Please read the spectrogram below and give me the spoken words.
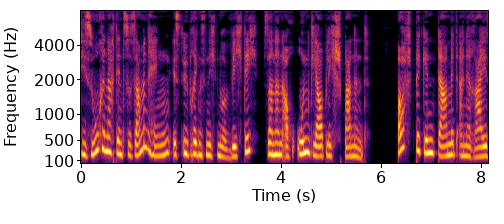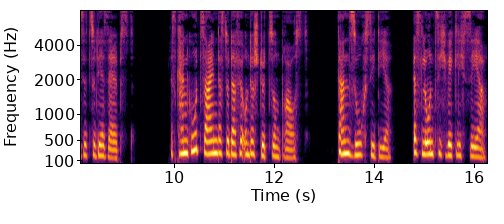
Die Suche nach den Zusammenhängen ist übrigens nicht nur wichtig, sondern auch unglaublich spannend. Oft beginnt damit eine Reise zu dir selbst. Es kann gut sein, dass du dafür Unterstützung brauchst. Dann such sie dir. Es lohnt sich wirklich sehr.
